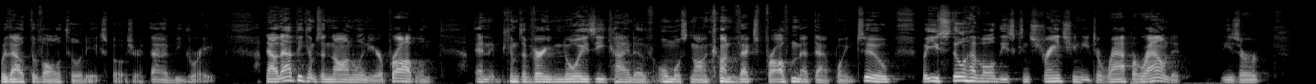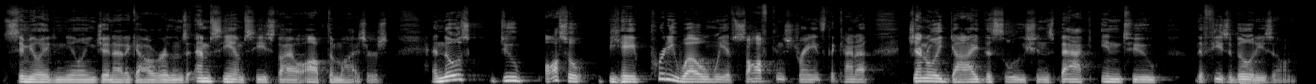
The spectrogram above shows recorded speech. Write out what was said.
without the volatility exposure. That would be great. Now that becomes a nonlinear problem and it becomes a very noisy kind of almost non-convex problem at that point too but you still have all these constraints you need to wrap around it these are simulated annealing genetic algorithms, MCMC style optimizers. And those do also behave pretty well when we have soft constraints that kind of generally guide the solutions back into the feasibility zone.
